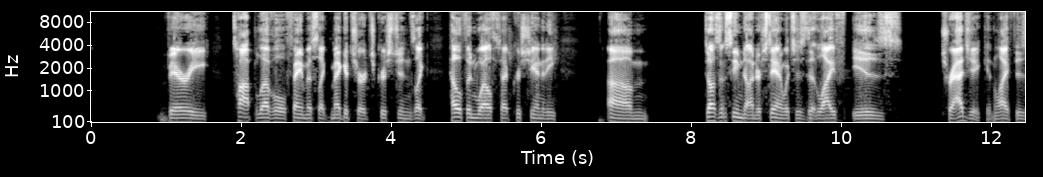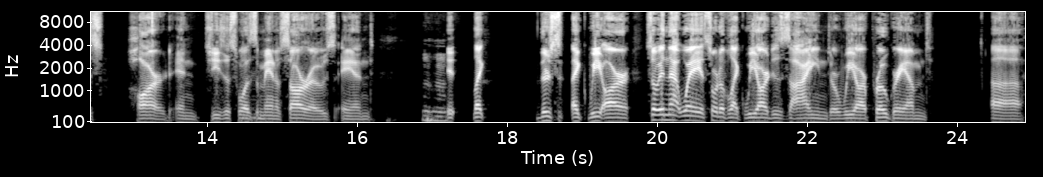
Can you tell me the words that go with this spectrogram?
very top level famous like megachurch christians like health and wealth type christianity um doesn't seem to understand which is that life is tragic and life is hard. And Jesus was the man of sorrows and hmm it like there's like we are so in that way it's sort of like we are designed or we are programmed uh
